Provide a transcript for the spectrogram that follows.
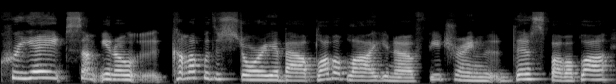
create some, you know, come up with a story about blah blah blah, you know, featuring this blah blah blah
